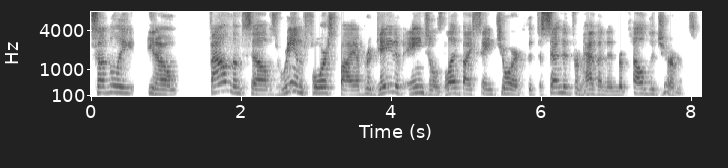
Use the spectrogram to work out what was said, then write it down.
suddenly, you know, found themselves reinforced by a brigade of angels led by St. George that descended from heaven and repelled the Germans.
